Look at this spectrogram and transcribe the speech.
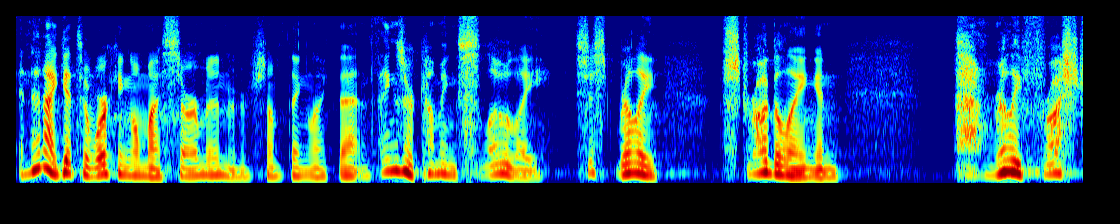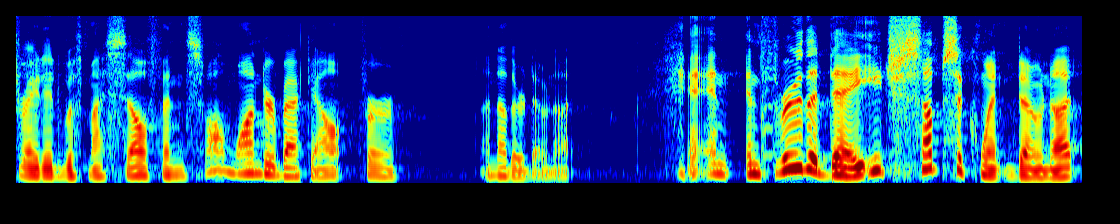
and then I get to working on my sermon or something like that, and things are coming slowly. It's just really struggling. And, really frustrated with myself, and so I'll wander back out for another donut. And, and, through the day, each subsequent donut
